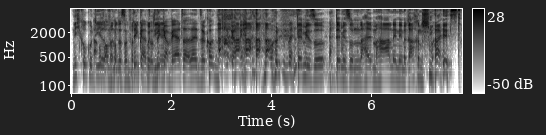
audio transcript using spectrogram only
nicht Krokodil. Auf einmal kommt da so ein von den dicker, so ein dicker Wärter, nein, so kommt ein dicker Wärter von unten. der mir, so, der mir so einen halben Hahn in den Rachen schmeißt.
